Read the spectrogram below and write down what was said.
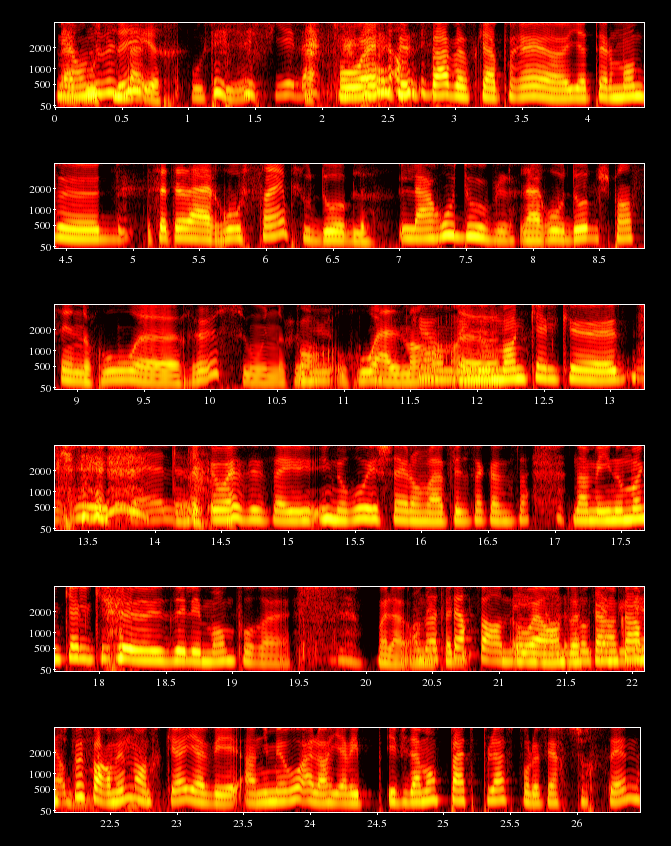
Mais on nous a spécifié la Ouais, c'est ça, parce qu'après, il y a tellement de... C'était la roue simple ou double? La roue double. La roue double, je pense que c'est une roue euh, russe ou une roue, allemande. il nous manque quelques... Une roue échelle. ouais, c'est ça, une roue échelle, on va appeler ça comme ça. Non, mais il nous manque quelques éléments pour... Euh, voilà. On, doit se faire former. Ouais, on doit se faire encore un petit peu former, mais en tout cas, il y avait un numéro. Alors, il y avait évidemment pas de place pour le faire sur scène.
